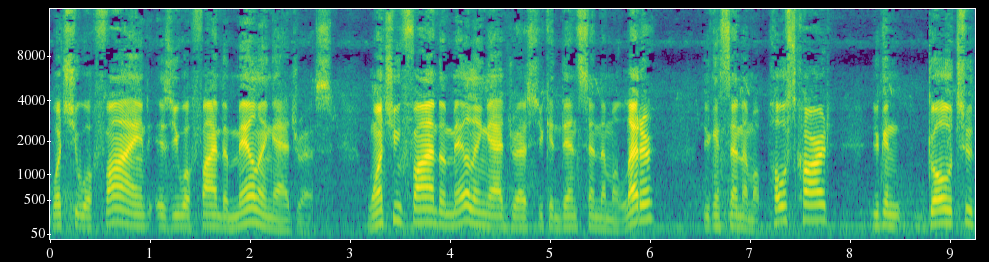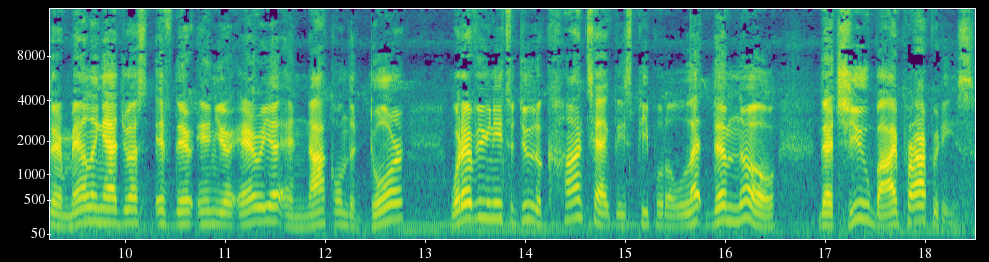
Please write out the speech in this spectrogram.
what you will find is you will find the mailing address. Once you find the mailing address, you can then send them a letter, you can send them a postcard, you can go to their mailing address if they're in your area and knock on the door. Whatever you need to do to contact these people to let them know that you buy properties.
